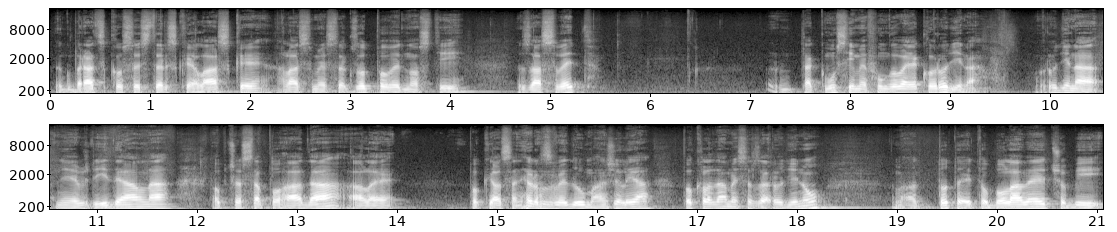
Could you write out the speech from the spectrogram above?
k bratsko-sesterskej láske, hlásime sa k zodpovednosti za svet, tak musíme fungovať ako rodina. Rodina nie je vždy ideálna, občas sa pohádá, ale pokiaľ sa nerozvedú manželia, pokladáme sa za rodinu. No a toto je to bolavé, čo by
